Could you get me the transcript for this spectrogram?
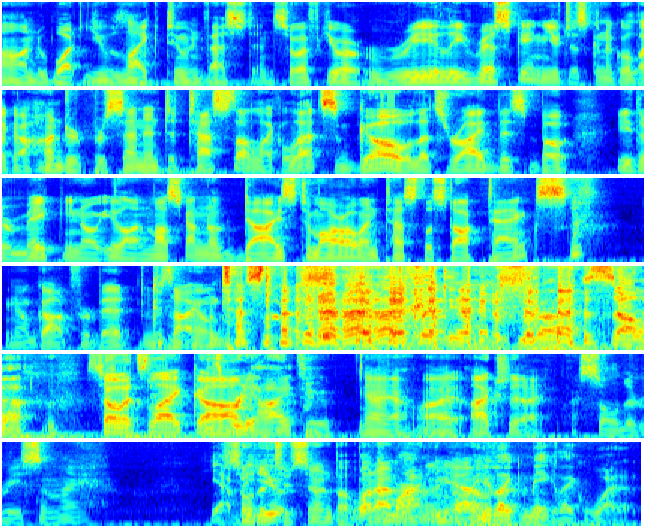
on what you like to invest in. So if you're really risking, you're just gonna go like hundred percent into Tesla. Like let's go, let's ride this boat. Either make you know Elon Musk I don't know dies tomorrow and Tesla stock tanks. You know, God forbid, because I own Tesla. It's like you- so, yeah, so it's like it's um, pretty high too. Yeah, yeah. I actually I, I sold it recently. Yeah, sold but it too soon, but well, whatever. Come on, you, yeah. you like make like what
